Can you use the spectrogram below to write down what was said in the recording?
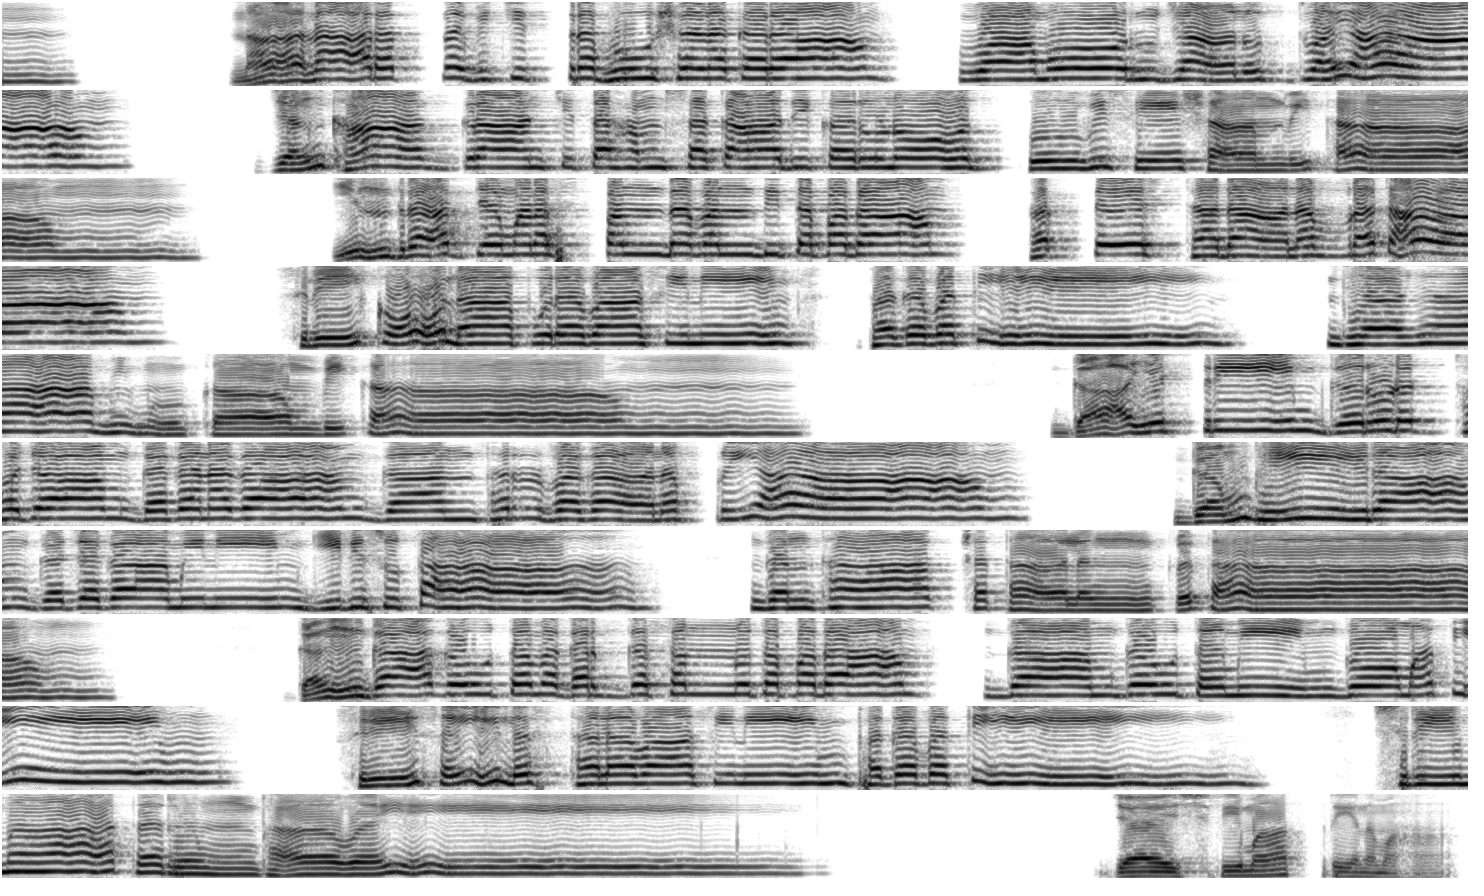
నానారత్న విచిత్రభూషణకరాం వామోరుజానుద్వయాం. जङ्घाग्राञ्चितहंसकादिकरुणोद्भूविशेषान्विताम् इन्द्राद्यमनस्पन्दवन्दितपदाम् भक्तेष्ठदानव्रताम् श्रीकोलापुरवासिनीम् भगवती ध्यायामि मूकाम्बिकाम् गायत्रीम् गरुडध्वजाम् गगनगाम् गान्धर्वगानप्रियाम् गम्भीराम् गजगामिनीम् गिरिसुताम् गन्धाक्षतालङ्कृताम् गङ्गा गौतम गर्गसन्नुतपदाम् गाम् गौतमीम् गोमतीम् श्रीशैलस्थलवासिनीम् भगवती श्रीमातरम् भावये। जय श्रीमात्रे नमः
